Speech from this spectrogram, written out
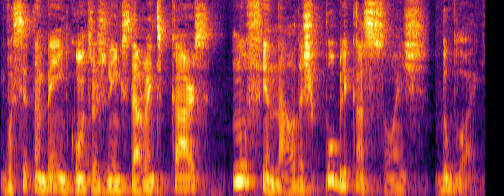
Você também encontra os links da Rent Cars no final das publicações do blog.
